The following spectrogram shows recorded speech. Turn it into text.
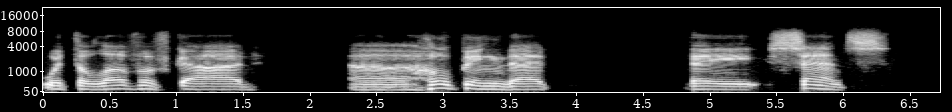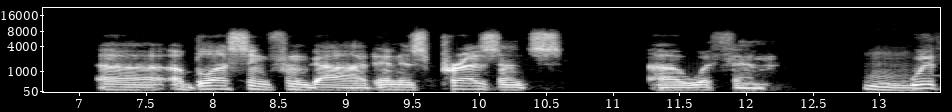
with the love of God, uh, hoping that they sense uh, a blessing from God and His presence uh, with them. Hmm. With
